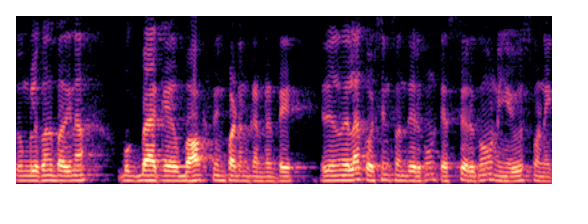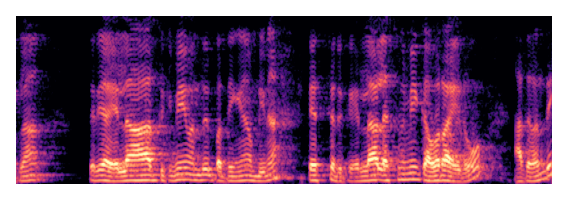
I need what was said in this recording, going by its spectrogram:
ஸோ உங்களுக்கு வந்து பார்த்தீங்கன்னா book back box important content இது இதெல்லாம் கொஷின்ஸ் வந்து இருக்கும். டெஸ்ட் இருக்கும். நீங்கள் யூஸ் பண்ணிக்கலாம். சரியா? எல்லாத்துக்குமே வந்து பார்த்தீங்க அப்படின்னா டெஸ்ட் இருக்குது எல்லா லெசனுமே கவர் ஆகிடும் அதை வந்து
